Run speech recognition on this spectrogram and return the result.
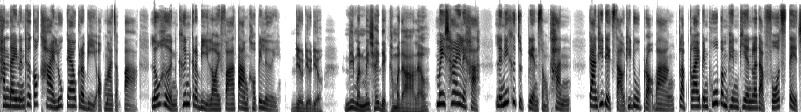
ทันใดนั้นเธอก็คายลูกแก้วกระบี่ออกมาจากปาก แล้วเหินขึ้นกระบี่ลอยฟ้าตามเขาไปเลย เดี๋ยวเดี๋ยวเดี๋ยวนี่มันไม่ใช่เด็กธรรมดาแล้ว ไม่ใช่เลยค่ะ และนี่คือจุดเปลี่ยนสำคัญ การที่เด็กสาวที่ดูเปราะบาง กลับกลายเป็นผู้บำเพ็ญเพียรระดับ fourth stage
